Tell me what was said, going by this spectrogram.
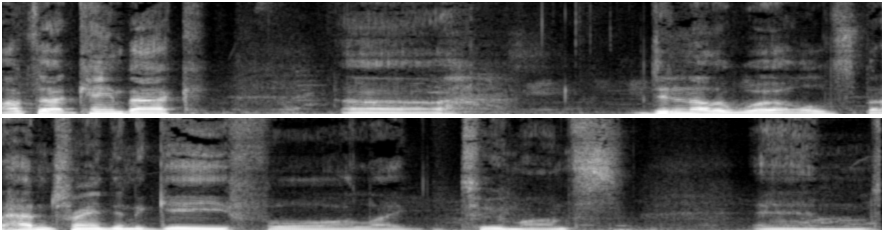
after that, came back, uh, did another worlds, but I hadn't trained in the gi for like two months, and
